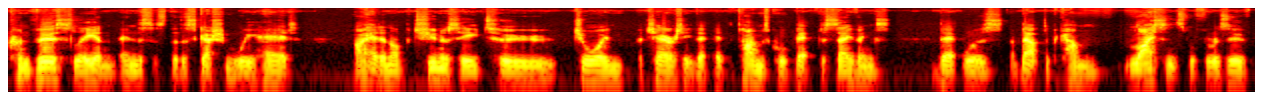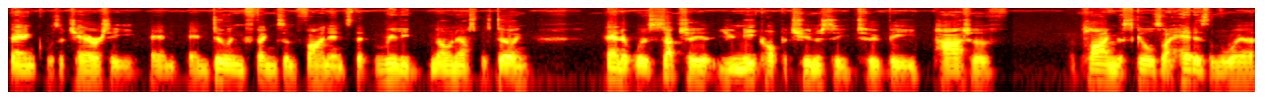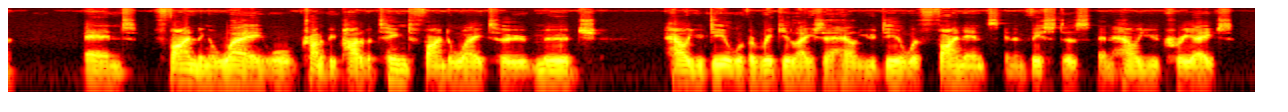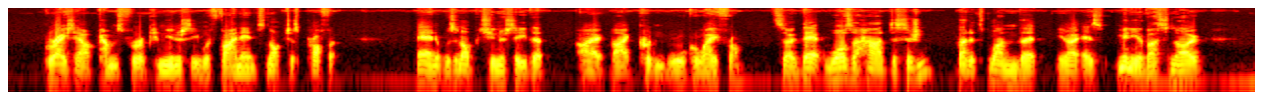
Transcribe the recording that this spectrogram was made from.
Conversely, and, and this is the discussion we had, I had an opportunity to join a charity that at the time was called Baptist Savings, that was about to become licensed with the Reserve Bank, was a charity, and, and doing things in finance that really no one else was doing. And it was such a unique opportunity to be part of applying the skills I had as a lawyer and finding a way or trying to be part of a team to find a way to merge how you deal with a regulator, how you deal with finance and investors, and how you create great outcomes for a community with finance, not just profit. And it was an opportunity that I, I couldn't walk away from. So that was a hard decision, but it's one that, you know, as many of us know,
